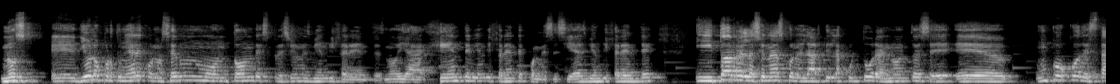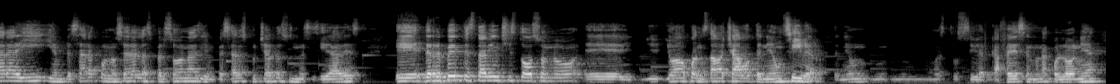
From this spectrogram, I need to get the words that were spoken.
nos eh, dio la oportunidad de conocer un montón de expresiones bien diferentes, ¿no? Y a gente bien diferente, con necesidades bien diferentes, y todas relacionadas con el arte y la cultura, ¿no? Entonces, eh, un poco de estar ahí y empezar a conocer a las personas y empezar a escuchar de sus necesidades, eh, de repente está bien chistoso, ¿no? Eh, yo, cuando estaba chavo tenía un ciber, tenía un, estos cibercafés en una colonia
